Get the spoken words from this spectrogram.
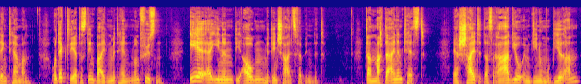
denkt Hermann und erklärt es den beiden mit Händen und Füßen, ehe er ihnen die Augen mit den Schals verbindet. Dann macht er einen Test. Er schaltet das Radio im Dinomobil an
